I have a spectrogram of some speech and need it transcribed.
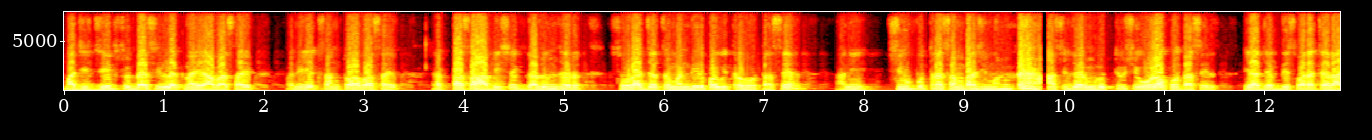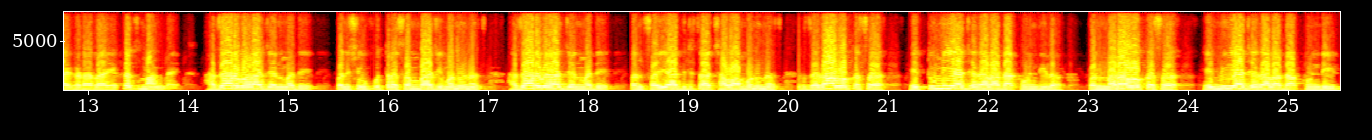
माझी जीभ सुद्धा शिल्लक नाही आबासाहेब. पण एक सांगतो आबासाहेब रक्ताचा अभिषेक घालून जर स्वराज्याचं मंदिर पवित्र होत असेल आणि शिवपुत्र संभाजी म्हणून अशी जर मृत्यूशी ओळख होत असेल या जगदीश्वराच्या रायगडाला एकच मागणं आहे. हजार वेळा जन्म दे पण शिवपुत्र संभाजी म्हणूनच. हजार वेळा जन्म दे पण सह्याद्रीचा छावा म्हणूनच. जगावं कसं हे तुम्ही या जगाला दाखवून दिलं पण मरावं कसं हे मी या जगाला दाखवून देईल.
